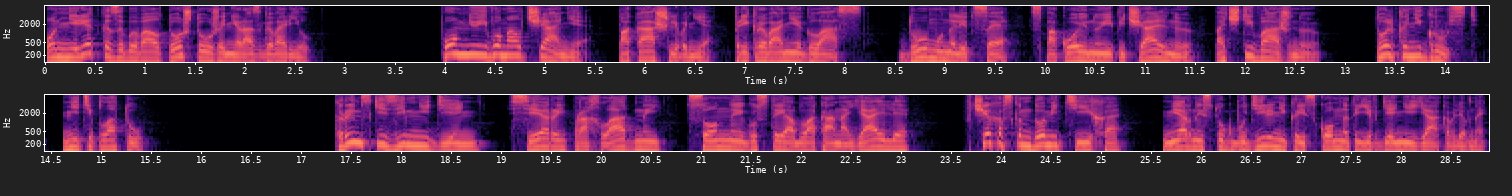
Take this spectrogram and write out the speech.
он нередко забывал то, что уже не раз говорил. Помню его молчание, покашливание, прикрывание глаз, думу на лице, спокойную и печальную, почти важную. Только не грусть, не теплоту. Крымский зимний день, серый, прохладный, сонные густые облака на Яйле, в чеховском доме тихо, мерный стук будильника из комнаты Евгении Яковлевны.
